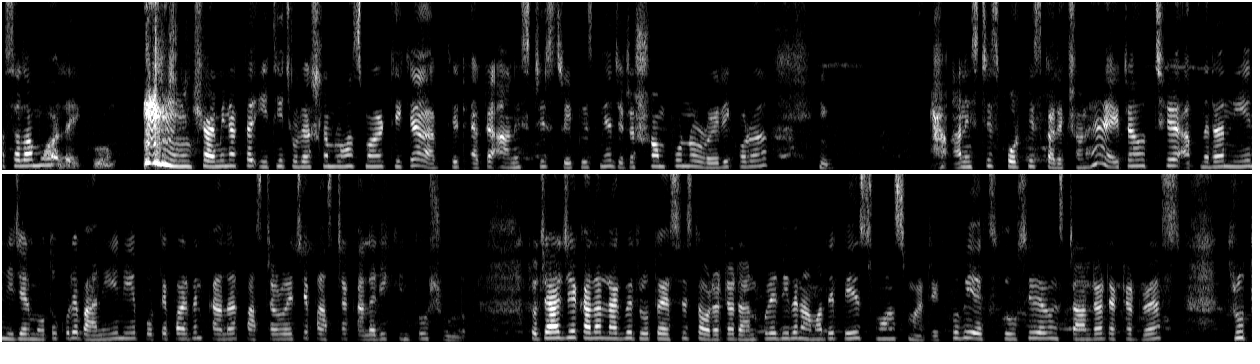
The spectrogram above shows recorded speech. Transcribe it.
আসসালামু আলাইকুম। শারমিন আক্তার ইতি চলে আসলাম রোহান স্মার্ট থেকে আপডেট একটা আনস্টিচ থ্রি পিস নিয়ে, যেটা সম্পূর্ণ রেডি করা, আনস্টিচ ফোর পিস কালেকশন হ্যাঁ এটা হচ্ছে আপনারা নিয়ে নিজের মতো করে বানিয়ে নিয়ে পড়তে পারবেন। কালার পাঁচটা রয়েছে, পাঁচটা কালারই কিন্তু সুন্দর। তো যার যে কালার লাগবে দ্রুত এসএস অর্ডারটা ডান করে দিবেন। আমাদের পেজ ওয়ান স্মার্টে খুবই এক্সক্লুসিভ এবং স্ট্যান্ডার্ড একটা ড্রেস দ্রুত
